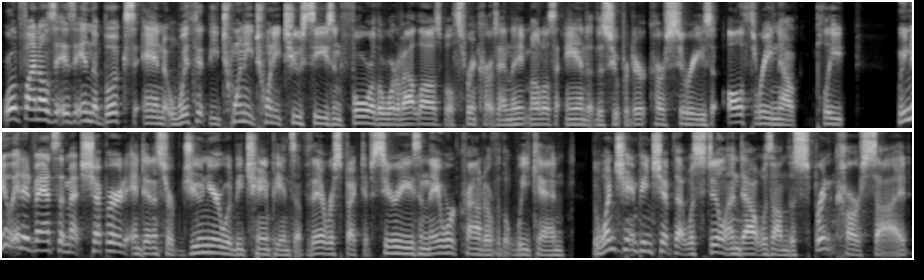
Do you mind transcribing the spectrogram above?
World Finals is in the books, and with it, the 2022 season for the World of Outlaws, both sprint cars and late models, and the Super Dirt Car Series, all three now complete. We knew in advance that Matt Sheppard and Dennis Erb Jr. would be champions of their respective series, and they were crowned over the weekend. The one championship that was still in doubt was on the sprint car side,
